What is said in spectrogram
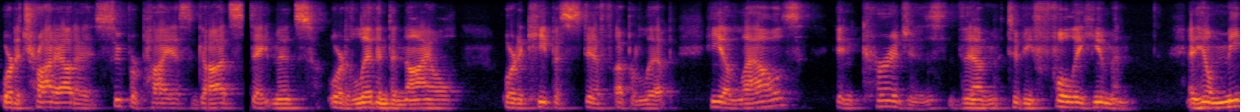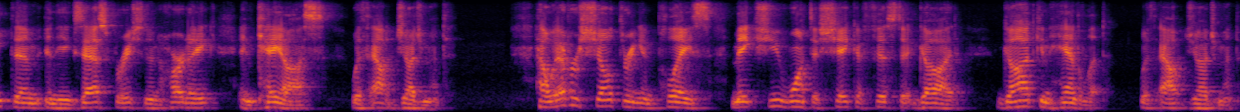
or to trot out a super pious God statements or to live in denial or to keep a stiff upper lip. He allows, encourages them to be fully human. And he'll meet them in the exasperation and heartache and chaos without judgment. However, sheltering in place makes you want to shake a fist at God, God can handle it without judgment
